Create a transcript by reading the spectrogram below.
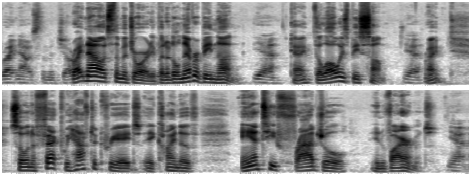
right now. It's the majority. right now it's the majority, but it'll never be none. Yeah. Okay, there'll always be some. Yeah. Right? So, in effect, we have to create a kind of anti fragile environment Yeah.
